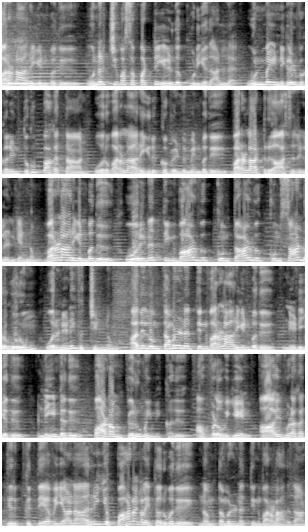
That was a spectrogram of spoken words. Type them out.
வரலாறு என்பது உணர்ச்சி வசப்பட்டு எழுதக்கூடியது அல்ல. உண்மை நிகழ்வுகளின் தொகுப்பாகத்தான் ஒரு வரலாறு இருக்க வேண்டும் என்பது வரலாற்று ஆசிரியர்களின் எண்ணம். வரலாறு என்பது ஓரினத்தின் வாழ்வுக்கும் தாழ்வுக்கும் சான்று கூறும் ஒரு நினைவு சின்னம். அதிலும் தமிழினத்தின் வரலாறு என்பது நெடியது நீண்டது படம் பெருமை மிக்கது. அவ்வளவு ஏன்? ஆய்வுலகத்திற்கு தேவையான அரிய பாடங்களை தருவது நம் தமிழினத்தின் வரலாறுதான்.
